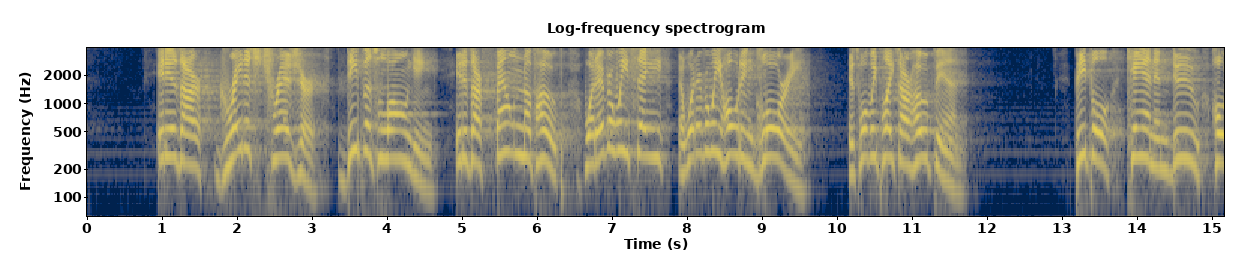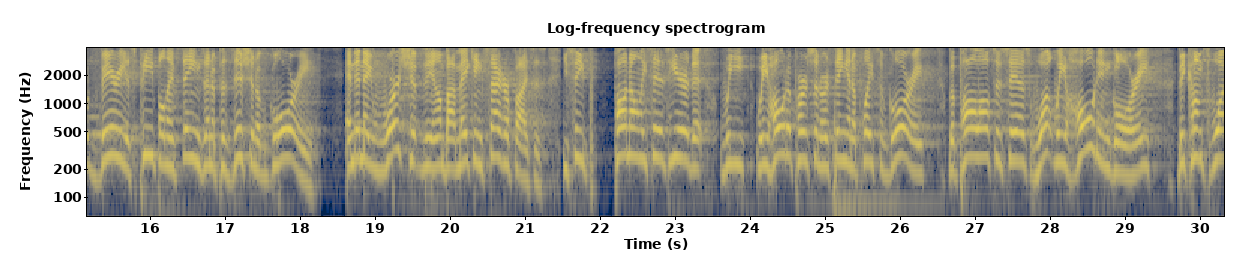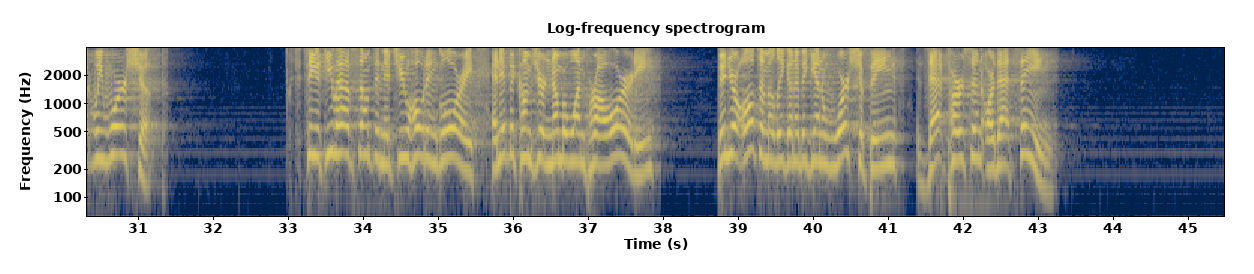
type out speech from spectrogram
It is our greatest treasure, deepest longing. It is our fountain of hope. Whatever we say and whatever we hold in glory is what we place our hope in. People can and do hold various people and things in a position of glory, and then they worship them by making sacrifices. You see, Paul not only says here that we, we hold a person or thing in a place of glory, but Paul also says what we hold in glory becomes what we worship. See, if you have something that you hold in glory and it becomes your number one priority, then you're ultimately going to begin worshiping that person or that thing.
